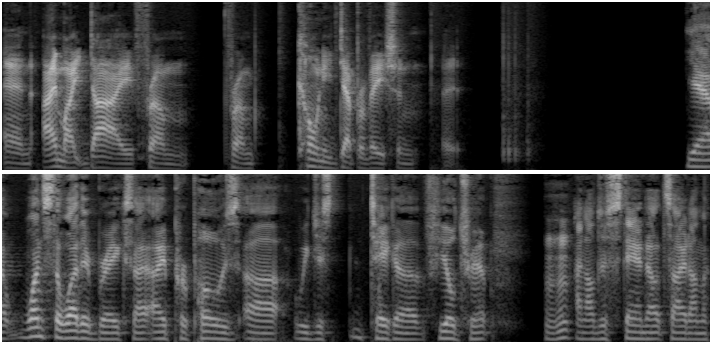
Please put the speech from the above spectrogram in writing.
and I might die from from Coney deprivation. Yeah. Once the weather breaks, I, I propose uh, we just take a field trip, mhm. and I'll just stand outside on the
